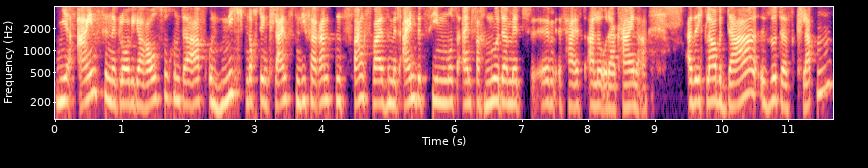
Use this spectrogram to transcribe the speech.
mir einzelne Gläubiger raussuchen darf und nicht noch den kleinsten Lieferanten zwangsweise mit einbeziehen muss, einfach nur damit ähm, es heißt alle oder keiner. Also ich glaube, da wird das klappen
